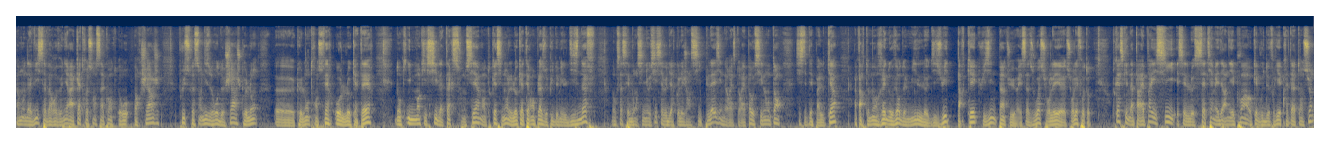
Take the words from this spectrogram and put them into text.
à mon avis, ça va revenir à 450 euros hors charge, plus 70 euros de charge que l'on euh, que l'on transfère au locataire. Donc, il manque ici la taxe foncière, mais en tout cas, sinon, le locataire en place depuis 2019. Donc ça, c'est bon signe aussi. Ça veut dire que les gens s'y plaisent. Ils ne resteraient pas aussi longtemps si ce n'était pas le cas. Appartement rénové en 2018, parquet, cuisine, peinture. Et ça se voit sur les, euh, sur les photos. En tout cas, ce qui n'apparaît pas ici, et c'est le septième et dernier point auquel vous devriez prêter attention,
